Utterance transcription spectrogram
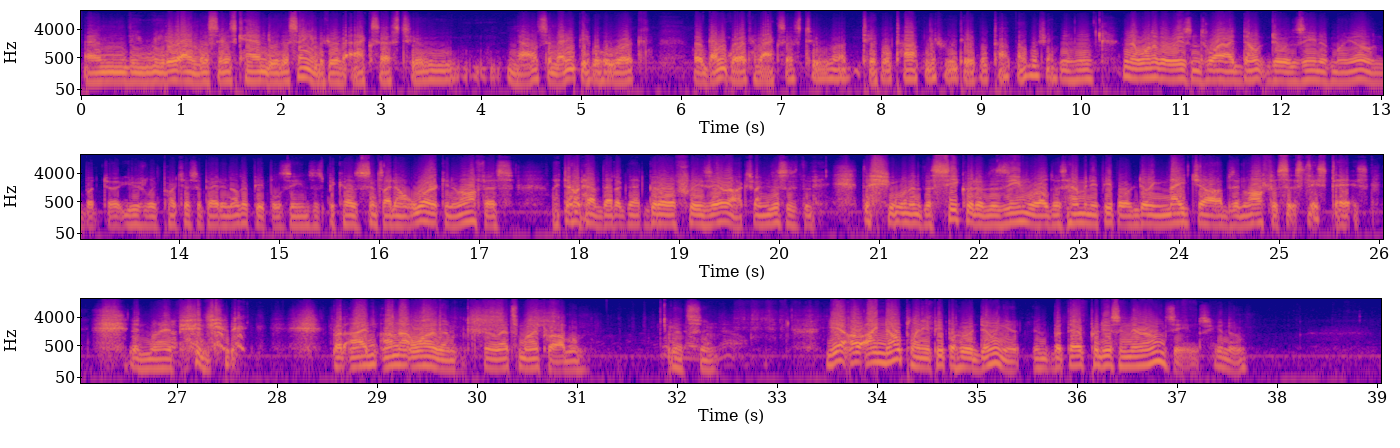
And the reader and listeners can do the same if you have access to, now so many people who work or don't work have access to uh, tabletop, literally tabletop publishing. hmm You know, one of the reasons why I don't do a zine of my own, but uh, usually participate in other people's zines, is because since I don't work in an office, I don't have that that good old free Xerox. I mean, this is the, the one of the secret of the zine world is how many people are doing night jobs in offices these days, in my opinion. but I'm I'm not one of them, so that's my problem. That's. Um, yeah, oh, I know plenty of people who are doing it, and, but they're producing their own zines, you know.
